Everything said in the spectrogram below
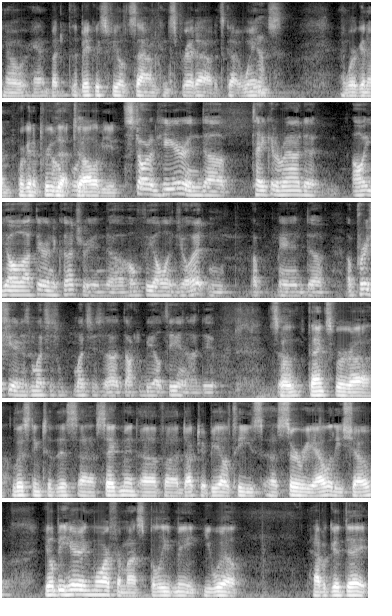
you know. And, but the Bakersfield sound can spread out. It's got wings, and we're gonna we're gonna prove that to all of you. started here and uh, take it around to all y'all out there in the country, and uh, hopefully y'all enjoy it and uh, and uh, appreciate it as much as much as uh, Dr. BLT and I do. So thanks for uh, listening to this uh, segment of uh, Dr. BLT's uh, Surreality Show. You'll be hearing more from us. Believe me, you will. Have a good day.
